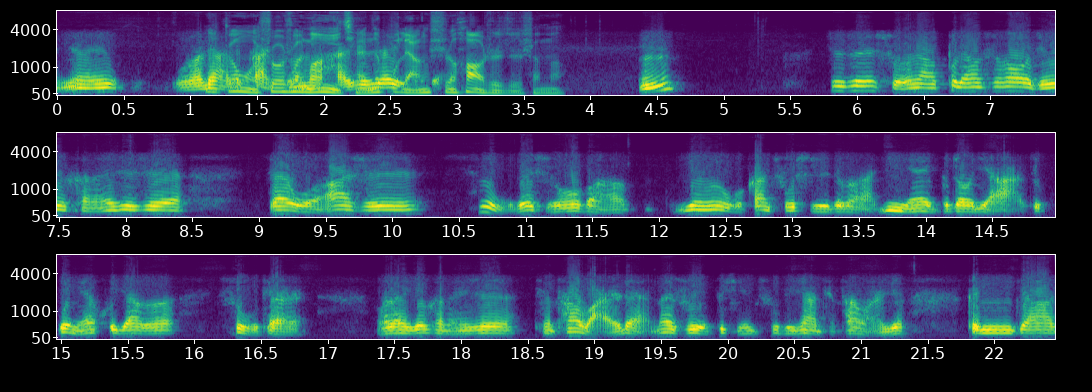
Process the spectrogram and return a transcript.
因为我俩的跟我说说你以前的不良嗜好是指什么？嗯，就是说啥不良嗜好，就是可能就是在我二十四五的时候吧，因为我干厨师的吧，一年也不着家，就过年回家个四五天儿完了有可能是挺贪玩儿的，那时候也不寻思处对象，挺贪玩儿，就跟家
